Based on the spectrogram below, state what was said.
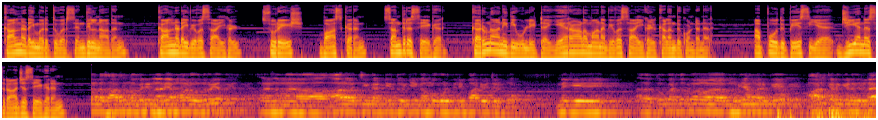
கால்நடை மருத்துவர் செந்தில்நாதன் கால்நடை விவசாயிகள் சுரேஷ் பாஸ்கரன் சந்திரசேகர் கருணாநிதி உள்ளிட்ட ஏராளமான விவசாயிகள் கலந்து கொண்டனர். அப்போது பேசிய ஜிஎன்எஸ் ராஜசேகரன் நிறைய மாடு வந்து நம்ம ஆற வச்சு கட்டி தூக்கி கம்பு கொடுத்து நிப்பாட்டி வச்சிருப்போம். இன்னைக்கு அதை தூக்கிறதுக்கும் முடியாம இருக்கு. ஆள் கிடைக்கிறது இல்லை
